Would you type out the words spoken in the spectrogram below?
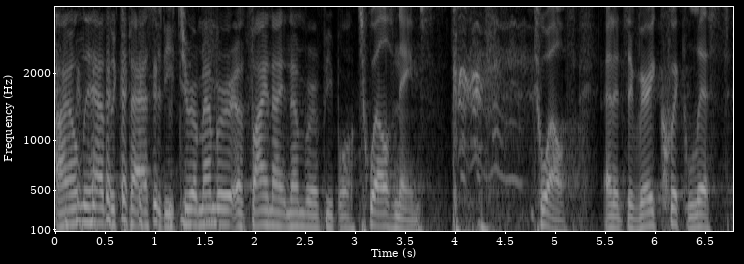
I only have the capacity to remember a finite number of people. 12 names. 12. And it's a very quick list.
